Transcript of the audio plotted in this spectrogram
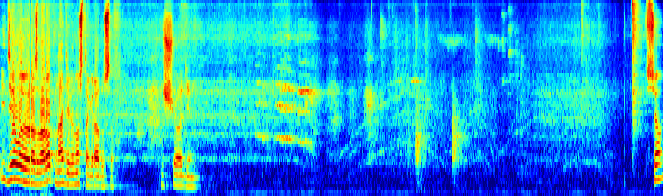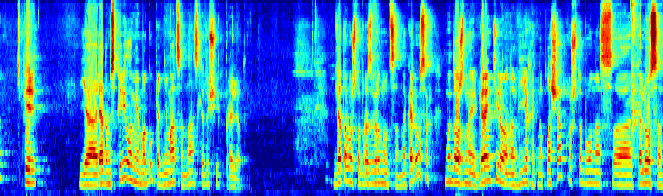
и делаю разворот на 90 градусов. Еще один. Все, теперь я рядом с перилами могу подниматься на следующий пролет. Для того, чтобы развернуться на колесах, мы должны гарантированно въехать на площадку, чтобы у нас э, колеса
